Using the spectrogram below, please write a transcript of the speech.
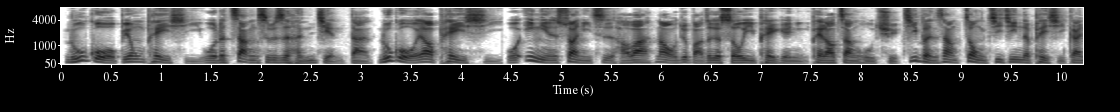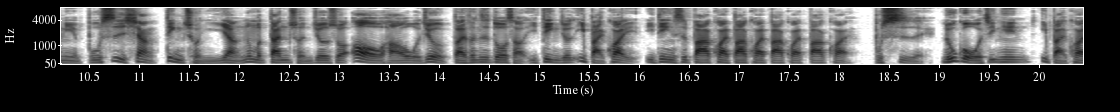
如果我不用配息，我的账是不是很简单？如果我要配息，我一年算一次，好吧？那我就把这个收益配给你，配到账户去。基本上，这种基金的配息概念不是像定存一样那么单纯，就是说，哦，好，我就百分之多少，一定就是一百块，一定是八块，八块，八块，八。块不是诶，如果我今天一百块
